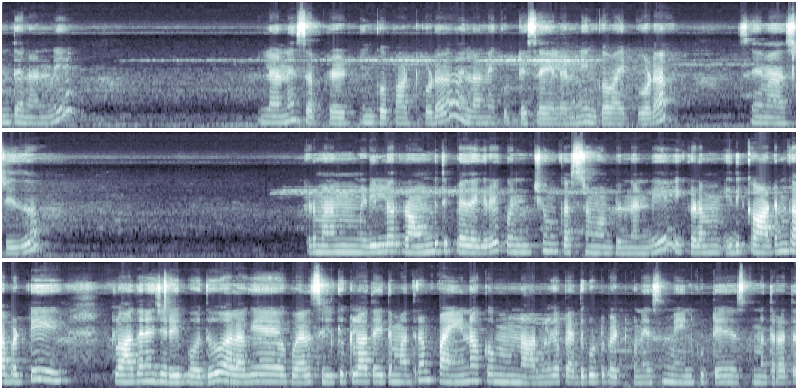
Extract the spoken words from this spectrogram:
ఇంతేనండి. ఇలానే సపరేట్ ఇంకో పార్ట్ కూడా ఇలానే కుట్టేసేయాలండి. ఇంకో వైపు కూడా సేమ్ యాస్టీజ్ ఇక్కడ మనం మిడిల్లో రౌండ్ తిప్పే దగ్గరే కొంచెం కష్టంగా ఉంటుందండి. ఇక్కడ ఇది కాటన్ కాబట్టి క్లాత్ అనేది జరిగిపోదు. అలాగే ఒకవేళ సిల్క్ క్లాత్ అయితే మాత్రం పైన ఒక నార్మల్గా పెద్ద కుట్టు పెట్టుకునేసి మెయిన్ కుట్టేసుకున్న తర్వాత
